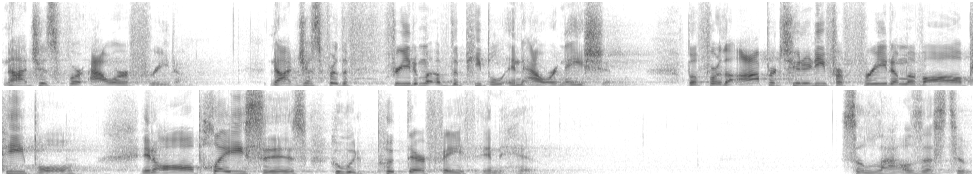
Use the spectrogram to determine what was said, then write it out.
not just for our freedom, not just for the freedom of the people in our nation, but for the opportunity for freedom of all people in all places who would put their faith in him. This allows us to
